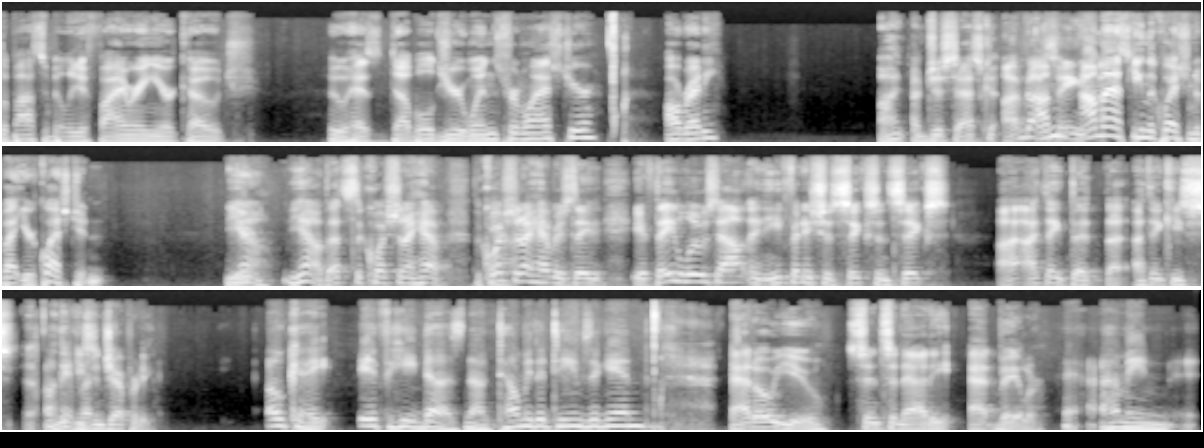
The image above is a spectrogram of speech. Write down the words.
the possibility of firing your coach, who has doubled your wins from last year already. I, I'm just asking. I'm not I'm, saying. I'm asking the question about your question. Yeah, yeah, that's the question I have. The question I have is they if they lose out and he finishes six and six, I, I think that, that I think he's I Okay, think he's but- in jeopardy. Okay, if he does. Now tell me the teams again. At OU, Cincinnati, at Baylor, I mean,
